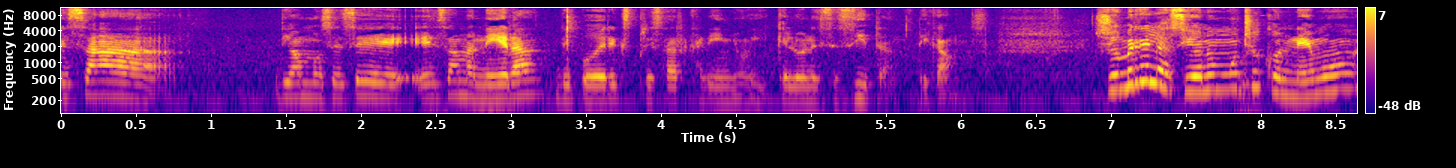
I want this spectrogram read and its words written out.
esa, digamos, ese, esa manera de poder expresar cariño y que lo necesitan, digamos. Yo me relaciono mucho con Nemo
